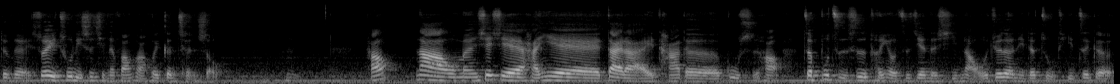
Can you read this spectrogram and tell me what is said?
对不对？所以处理事情的方法会更成熟。嗯，好。那我们谢谢韩叶带来他的故事哈，这不只是朋友之间的洗脑，我觉得你的主题这个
